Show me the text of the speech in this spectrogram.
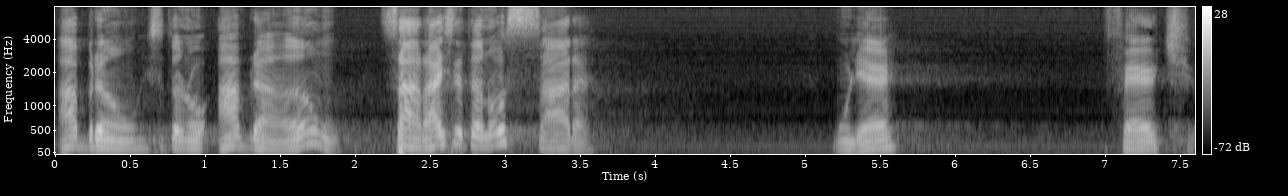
Abraão se tornou Abraão, Sarai se tornou Sara. Mulher fértil.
